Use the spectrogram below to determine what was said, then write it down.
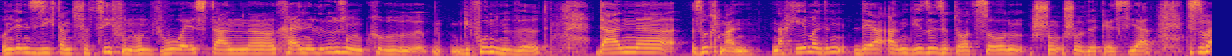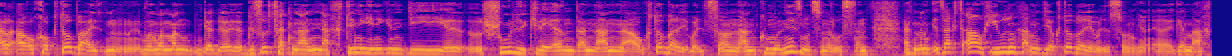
Und wenn sie sich dann vertiefen und wo es dann äh, keine Lösung äh, gefunden wird, dann äh, sucht man nach jemandem, der an dieser Situation schuldig ist. Ja, das war auch Oktober, wo man gesucht hat nach denjenigen, die schuldig wären dann an Oktoberrevolution, an Kommunismus in Russland. Da hat man gesagt, auch Juden haben die Oktoberrevolution gemacht.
